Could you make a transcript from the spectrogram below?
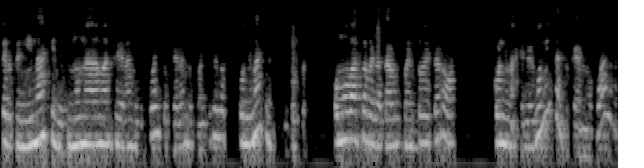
pero tenía imágenes, no nada más eran los cuentos, eran los cuentos de los, con imágenes. Pues, ¿cómo vas a relatar un cuento de terror con imágenes bonitas? O sea, no cuadra.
